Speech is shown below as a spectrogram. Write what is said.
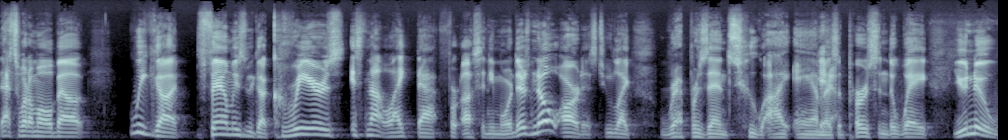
That's what I'm all about. We got families, we got careers. It's not like that for us anymore. There's no artist who like represents who I am Yeah. as a person the way you knew.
